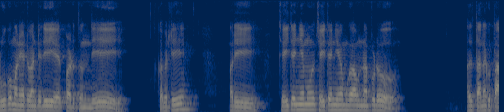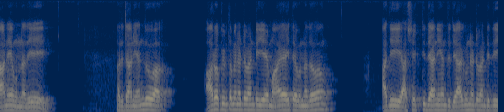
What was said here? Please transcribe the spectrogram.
రూపం అనేటువంటిది ఏర్పడుతుంది. కాబట్టి మరి చైతన్యము చైతన్యముగా ఉన్నప్పుడు అది తనకు తానే ఉన్నది. మరి దాని అందు ఆరోపితమైనటువంటి ఏ మాయ అయితే ఉన్నదో అది ఆ శక్తి దాని అందు దాగి ఉన్నటువంటిది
